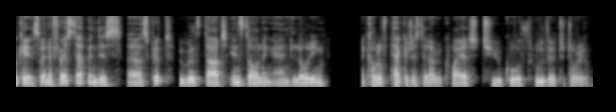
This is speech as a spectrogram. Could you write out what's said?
Okay, so in the first step in this uh, script, we will start installing and loading a couple of packages that are required to go through the tutorial.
